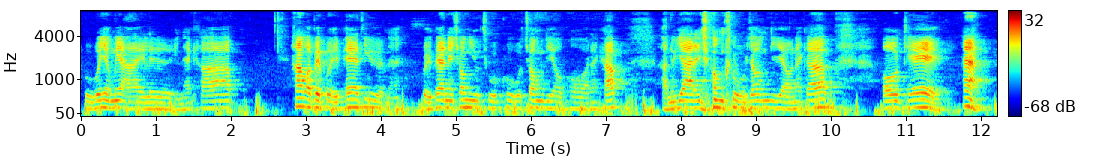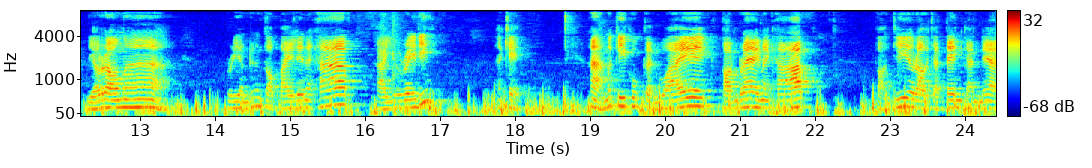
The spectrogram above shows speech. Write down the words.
ครูก็ยังไม่อายเลยนะครับ ห้ามเอาไปเผยแพร่ที่อื่นนะเผยแพร่ในช่อง YouTube ครูช่องเดียวพอนะครับ อนุญาตในช่องครูช่องเดียวนะครับ โอเค อะ เดี๋ยวเรามาเรียนเรื่องต่อไปเลยนะครับ Are you ready? โอะเมื่อกี้ครูเกินไว้ตอนแรกนะครับ ตอนที่เราจะเต้นกันเนี่ย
